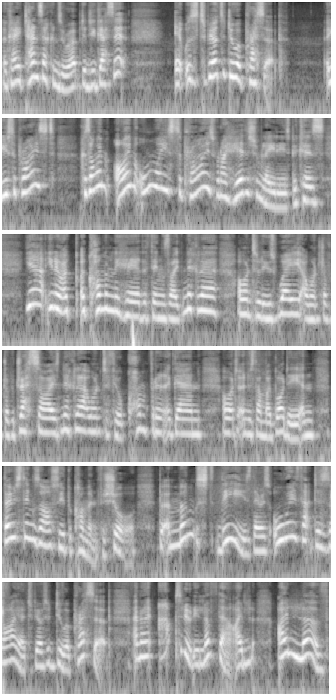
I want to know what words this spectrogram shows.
Okay? 10 seconds are up. Did you guess it? It was to be able to do a press up are you surprised because I'm I'm always surprised when I hear this from ladies because yeah you know I, I commonly hear the things like Nicola I want to lose weight I want to drop, drop a dress size. Nicola I want to feel confident again I want to understand my body. And those things are super common for sure. But amongst these there is always that desire to be able to do a press up and I absolutely love that. I I love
